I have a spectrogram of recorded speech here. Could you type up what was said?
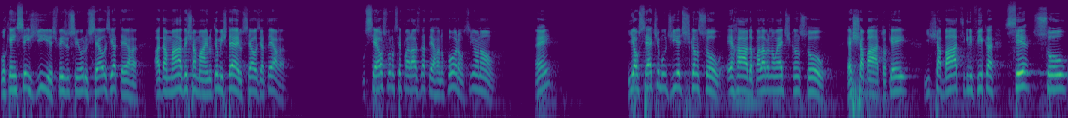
porque em seis dias fez o Senhor os céus e a terra. Adamá Vechamai, no teu mistério, céus e a terra? Os céus foram separados da terra, não foram? Sim ou não? Hein? E ao sétimo dia descansou. Errado, a palavra não é descansou, é Shabat, ok? E Shabat significa cessou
